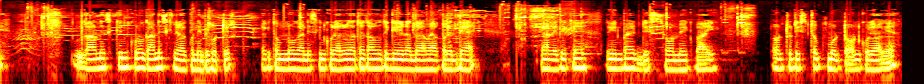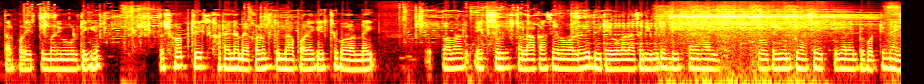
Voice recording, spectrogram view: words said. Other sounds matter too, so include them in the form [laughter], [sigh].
গান স্কিন কোনো গান স্কিন রাখব না এমপি একদম নো গান স্কিন করে আসব, যাতে তাও যদি গেয়ে না দেয় মায়া করে দেয়। আর এদিকে ইনভাইট দিস অনেক ভাই ডন্ট ডিস্টার্ব মোডটা অন করে আগে, তারপরে স্পিন মারি বলতে গিয়ে তো সব ট্রিক্স খাটাইলাম, এখনও তো না পরে কিছু করার নাই। তো আমার একচল্লিশটা লাখ আছে এবং অলরেডি দুইটা এভোগান আছে রিপিটেড ডিসটারে ভাই। তো ইউএমপি আছে স্পিকার এমপি ফোরটি নাই।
